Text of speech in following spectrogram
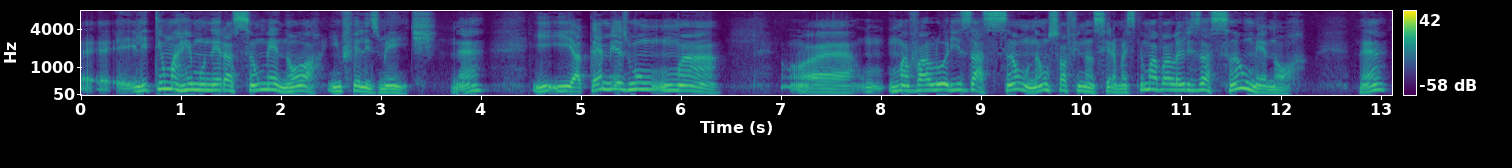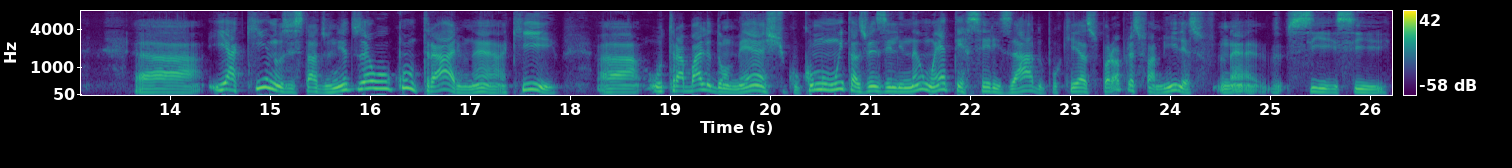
é ele tem uma remuneração menor, infelizmente, né? E, e até mesmo uma, é, uma valorização, não só financeira, mas tem uma valorização menor, né? Uh, e aqui nos Estados Unidos é o contrário, né? Aqui uh, o trabalho doméstico, como muitas vezes ele não é terceirizado, porque as próprias famílias né, se, se,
